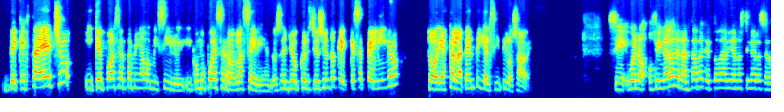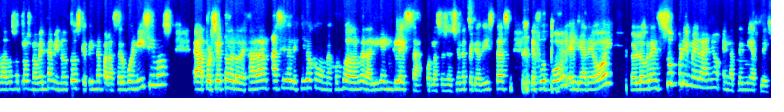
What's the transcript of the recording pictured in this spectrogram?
de qué está hecho y qué puede hacer también a domicilio y, y cómo puede cerrar las series. Entonces yo, yo siento que, que ese peligro todavía está latente y el City lo sabe. Sí, bueno, final adelantada que todavía nos tiene reservados otros 90 minutos que pintan para ser buenísimos. Ah, por cierto, de lo de Haaland, ha sido elegido como mejor jugador de la liga inglesa por la Asociación de Periodistas de Fútbol el día de hoy. Lo logra en su primer año en la Premier League.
